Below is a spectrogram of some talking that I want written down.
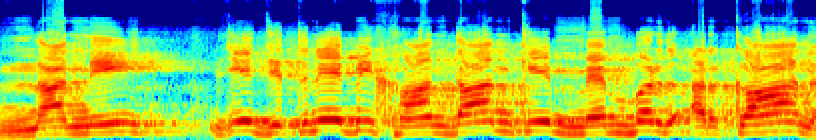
नानी, ये जितने भी ख़ानदान के मेंबर, अरकान,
